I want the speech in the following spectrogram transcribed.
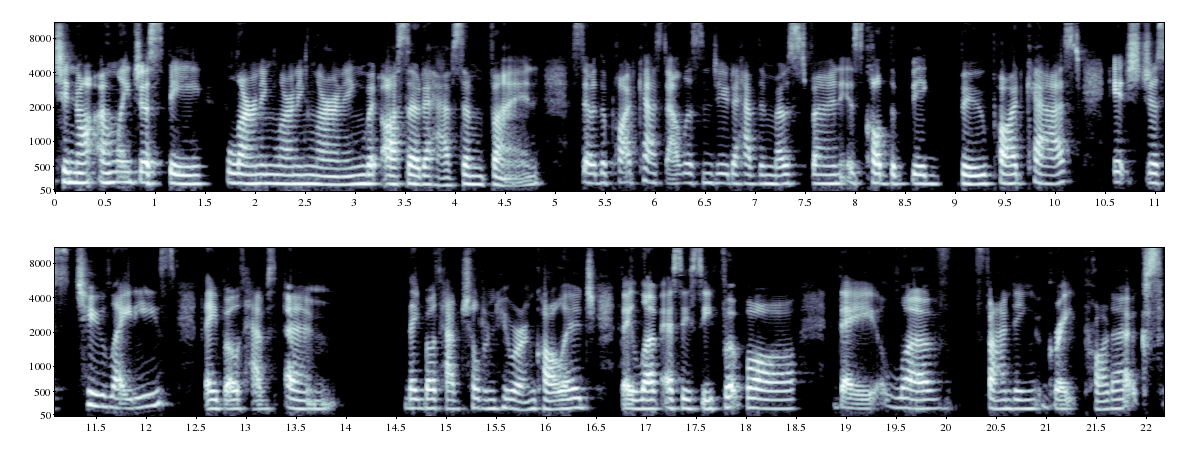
to not only just be learning learning learning but also to have some fun. So the podcast i listen to to have the most fun is called the big boo podcast. It's just two ladies. They both have um they both have children who are in college. They love SEC football. They love finding great products,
